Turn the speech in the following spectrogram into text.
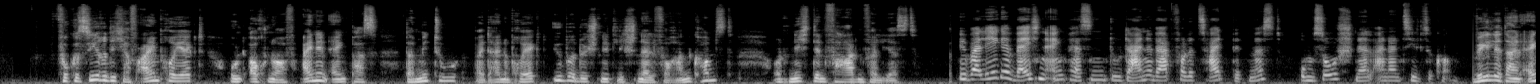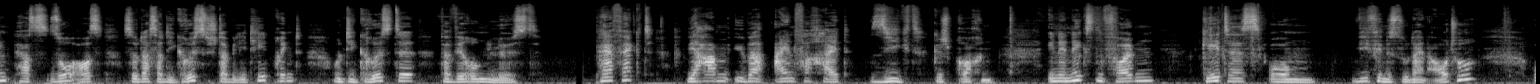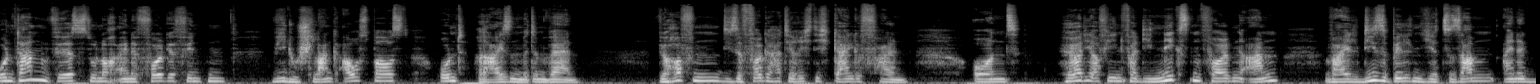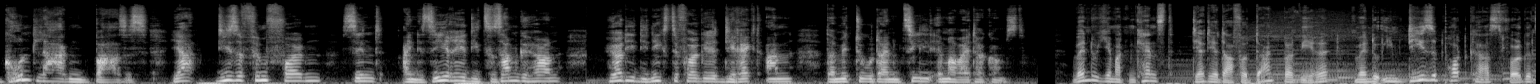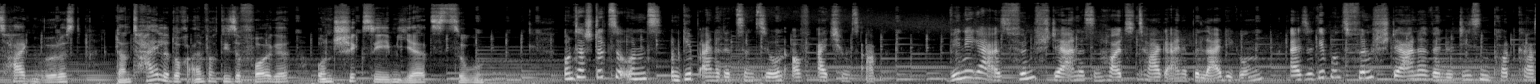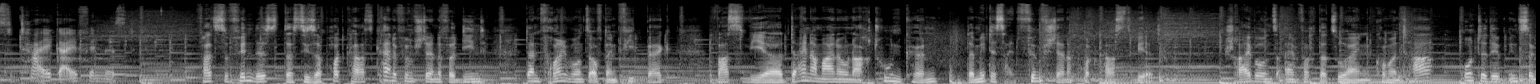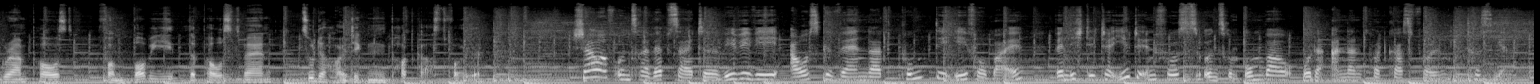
Fokussiere dich auf ein Projekt und auch nur auf einen Engpass, damit du bei deinem Projekt überdurchschnittlich schnell vorankommst und nicht den Faden verlierst. Überlege, welchen Engpässen du deine wertvolle Zeit widmest, um so schnell an dein Ziel zu kommen. Wähle deinen Engpass so aus, sodass er die größte Stabilität bringt und die größte Verwirrung löst. Perfekt. Wir haben über Einfachheit siegt gesprochen. In den nächsten Folgen geht es um, wie findest du dein Auto? Und dann wirst du noch eine Folge finden, wie du schlank ausbaust und Reisen mit dem Van. Wir hoffen, diese Folge hat dir richtig geil gefallen. Und hör dir auf jeden Fall die nächsten Folgen an, weil diese bilden hier zusammen eine Grundlagenbasis. Ja, diese fünf Folgen sind eine Serie, die zusammengehören. Hör dir die nächste Folge direkt an, damit du deinem Ziel immer weiterkommst. Wenn du jemanden kennst, der dir dafür dankbar wäre, wenn du ihm diese Podcast-Folge zeigen würdest, dann teile doch einfach diese Folge und schick sie ihm jetzt zu. Unterstütze uns und gib eine Rezension auf iTunes ab. Weniger als 5 Sterne sind heutzutage eine Beleidigung, also gib uns 5 Sterne, wenn du diesen Podcast total geil findest. Falls du findest, dass dieser Podcast keine 5 Sterne verdient, dann freuen wir uns auf dein Feedback, was wir deiner Meinung nach tun können, damit es ein 5-Sterne-Podcast wird. Schreibe uns einfach dazu einen Kommentar unter dem Instagram-Post von Bobby the Postman zu der heutigen Podcast-Folge. Schau auf unserer Webseite www.ausgewandert.de vorbei, wenn dich detaillierte Infos zu unserem Umbau oder anderen Podcast-Folgen interessieren.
